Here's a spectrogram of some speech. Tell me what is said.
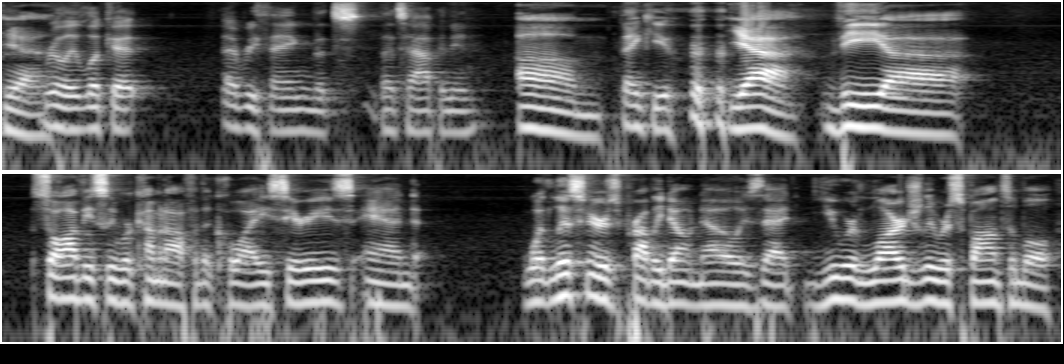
Yeah. really look at everything that's that's happening. Um, Thank you. yeah. The uh, so obviously we're coming off of the Kauai series, and what listeners probably don't know is that you were largely responsible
